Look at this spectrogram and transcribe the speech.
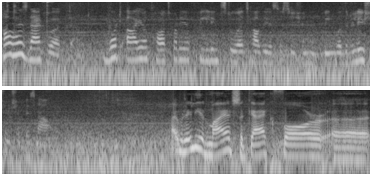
how has that worked out? What are your thoughts? What are your feelings towards how the association has been, what the relationship is now? I've really admired SACAC for uh,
